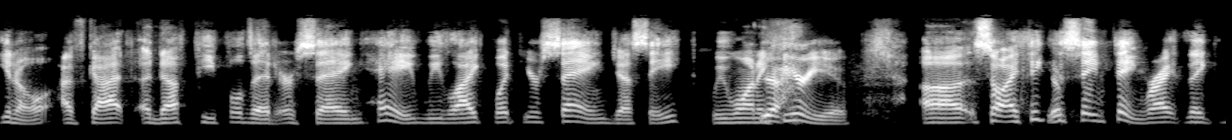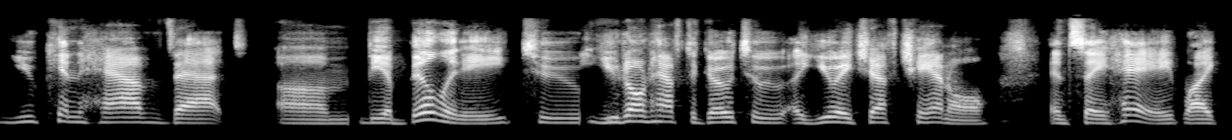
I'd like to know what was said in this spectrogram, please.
you know i've got enough people that are saying hey we like what you're saying jesse we want to yeah. hear you uh, so i think yep. the same thing right like you can have that um, the ability to you don't have to go to a UHF channel and say, hey, like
